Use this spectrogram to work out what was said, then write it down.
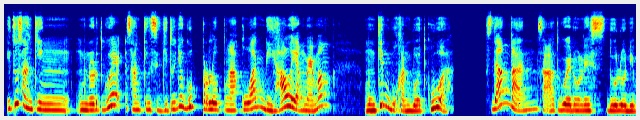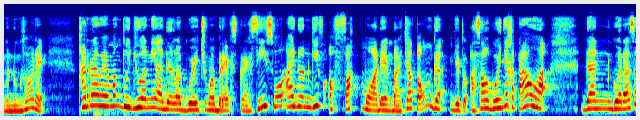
Itu saking menurut gue saking segitunya gue perlu pengakuan di hal yang memang mungkin bukan buat gue sedangkan saat gue nulis dulu di mendung sore karena memang tujuannya adalah gue cuma berekspresi, so I don't give a fuck mau ada yang baca atau enggak gitu. Asal gue nya ketawa. Dan gue rasa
